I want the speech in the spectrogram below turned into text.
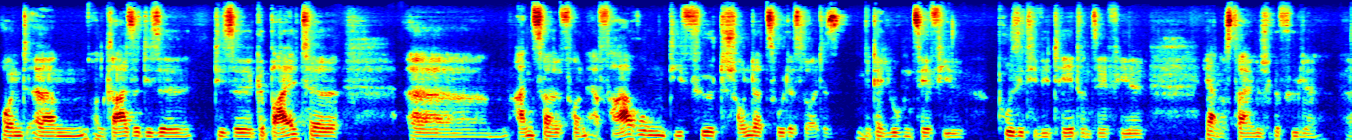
Und, ähm, und gerade diese, diese geballte äh, Anzahl von Erfahrungen, die führt schon dazu, dass Leute mit der Jugend sehr viel Positivität und sehr viel ja, nostalgische Gefühle äh,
